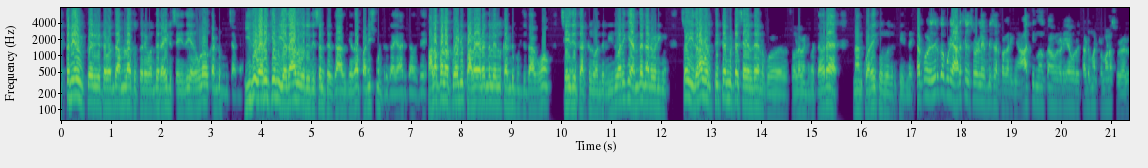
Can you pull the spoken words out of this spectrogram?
எத்தனையோ பேர்கிட்ட வந்து அமலாக்கத்துறை வந்து ரைடு செய்து எவ்வளவு கண்டுபிடிச்சாங்க. இது வரைக்கும் ஏதாவது ஒரு ரிசல்ட் இருக்கா? அதுக்கு ஏதாவது பனிஷ்மெண்ட் இருக்கா? யாருக்காவது? பல பல கோடி பல இடங்களில் கண்டுபிடிச்சதாகவும் செய்தித்தாட்கள் வந்திருக்கு. இது வரைக்கும் எந்த நடவடிக்கையும் சோ இதெல்லாம் ஒரு திட்டமிட்ட செயல் தான் எனக்கு சொல்ல வேண்டுமே தவிர நான் குறை கூறுவதற்கு இல்லை. அப்போ இருக்கக்கூடிய அரசியல் சூழலை எப்படி சார் பாக்குறீங்க அதிமுகவினுடைய ஒரு தடுமாற்றமான சூழல்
